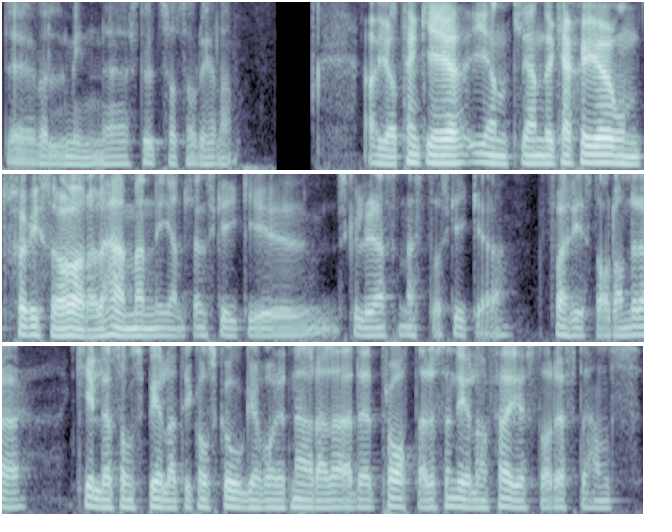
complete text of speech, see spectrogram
Det är väl min eh, slutsats av det hela. Ja, jag tänker egentligen, det kanske gör ont för vissa att höra det här, men egentligen skriker ju, skulle den mesta skrika Färjestad om det där. Killen som spelat i Karlskoga varit nära där. Det pratades en del om Färjestad efter hans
